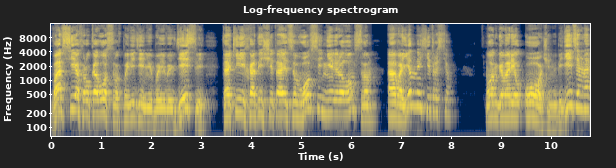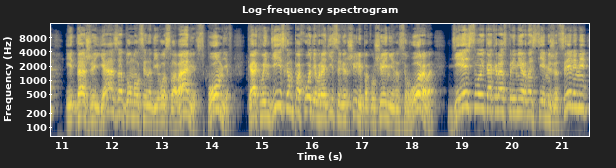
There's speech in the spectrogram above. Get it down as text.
Во всех руководствах по ведению боевых действий такие ходы считаются вовсе не вероломством, а военной хитростью. Он говорил очень убедительно, и даже я задумался над его словами, вспомнив, как в индийском походе враги совершили покушение на Суворова, действуя как раз примерно с теми же целями,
